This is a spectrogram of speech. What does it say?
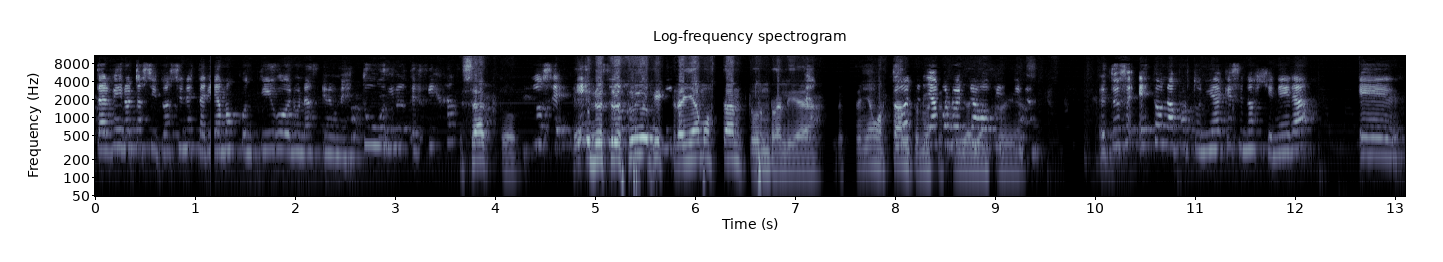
Tal vez en otras situaciones estaríamos contigo en, una, en un estudio, ¿te fijas? exacto. Entonces, esto- nuestro estudio que extrañamos tanto en realidad. Lo extrañamos tanto estudio nuestras en oficinas. Entonces, esta es una oportunidad que se nos genera eh,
